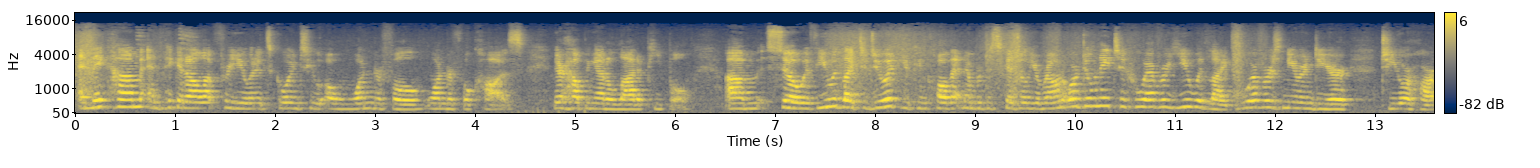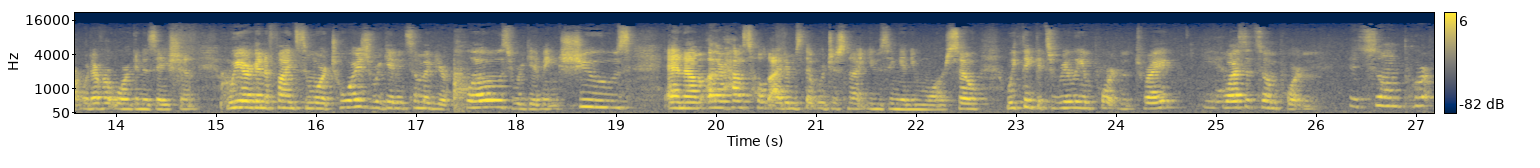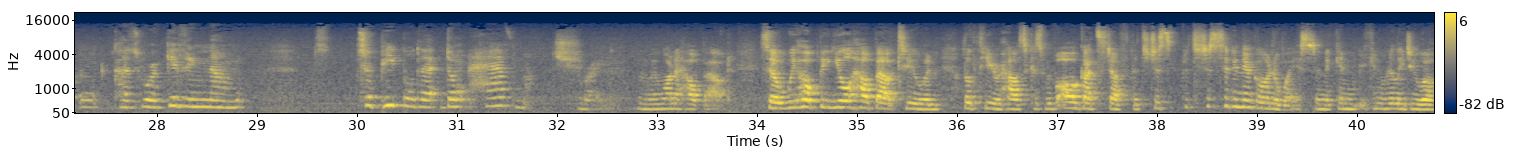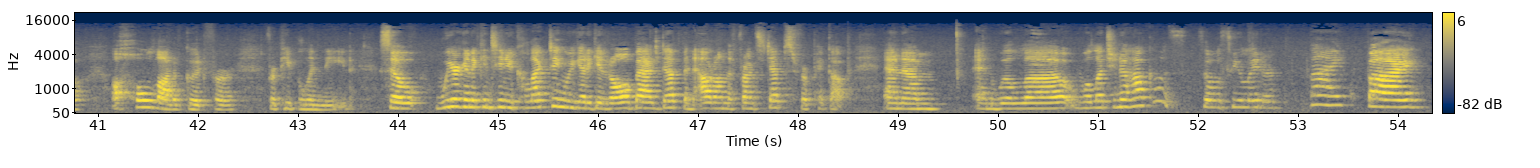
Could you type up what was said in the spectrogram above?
and they come and pick it all up for you and it's going to a wonderful wonderful cause. They're helping out a lot of people. Um, so if you would like to do it, you can call that number to schedule your own or donate to whoever you would like, whoever is near and dear to your heart, whatever organization. We are going to find some more toys. We're giving some of your clothes, we're giving shoes, and um, other household items that we're just not using anymore. So we think it's really important, right? Yeah. Why is it so important? It's so important because we're giving them to people that don't have much. Right. And we want to help out. So we hope that you'll help out too and look through your house because we've all got stuff that's just it's just sitting there going to waste and it can it can really do a, a whole lot of good for for people in need. So we're going to continue collecting. We got to get it all bagged up and out on the front steps for pickup. And um and we'll uh, we'll let you know how it goes. So we'll see you later. Bye. Bye.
